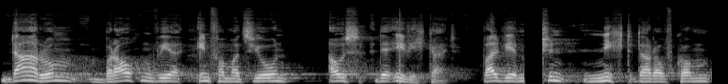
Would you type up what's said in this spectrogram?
Darum brauchen wir Information aus der Ewigkeit, weil wir Menschen nicht darauf kommen,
